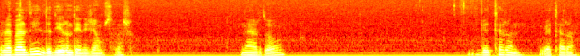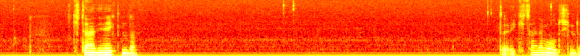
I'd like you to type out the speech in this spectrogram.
rebel değil de diğerini deneyeceğim bu sefer. Nerede o? Veteran. Veteran. İki tane dinleyek bundan. Da iki tane mi oldu şimdi?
